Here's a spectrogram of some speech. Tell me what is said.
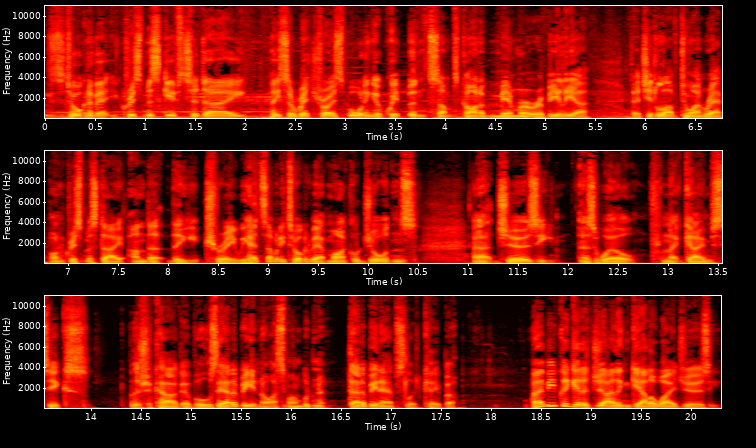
Talking about your Christmas gifts today, piece of retro sporting equipment, some kind of memorabilia that you'd love to unwrap on Christmas Day under the tree. We had somebody talking about Michael Jordan's uh, jersey as well from that game six, the Chicago Bulls. That'd be a nice one, wouldn't it? That'd be an absolute keeper. Maybe you could get a Jaylin Galloway jersey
